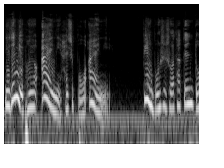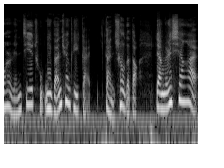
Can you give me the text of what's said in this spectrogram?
你的女朋友爱你还是不爱你，并不是说她跟多少人接触，你完全可以感感受得到，两个人相爱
